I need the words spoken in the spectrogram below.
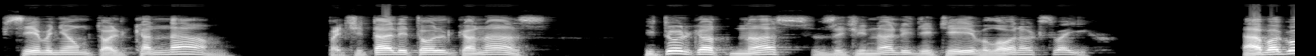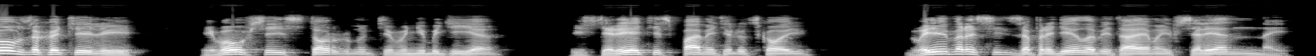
все в нем только нам, почитали только нас, и только от нас зачинали детей в лонах своих. А богов захотели и вовсе исторгнуть в небытие, и стереть из памяти людской, выбросить за пределы обитаемой вселенной,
